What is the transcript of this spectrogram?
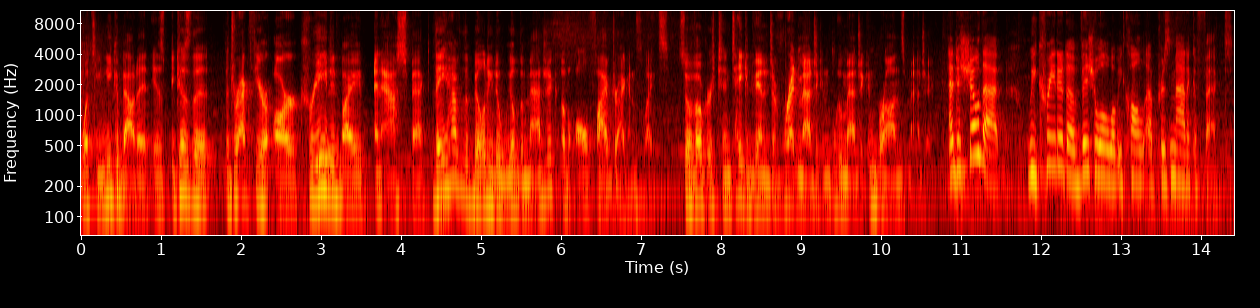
What's unique about it is because the, the Dracthyr are created by an aspect, they have the ability to wield the magic of all five dragon flights. So Evokers can take advantage of red magic and blue magic and bronze magic. And to show that, we created a visual, what we call a prismatic effect.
